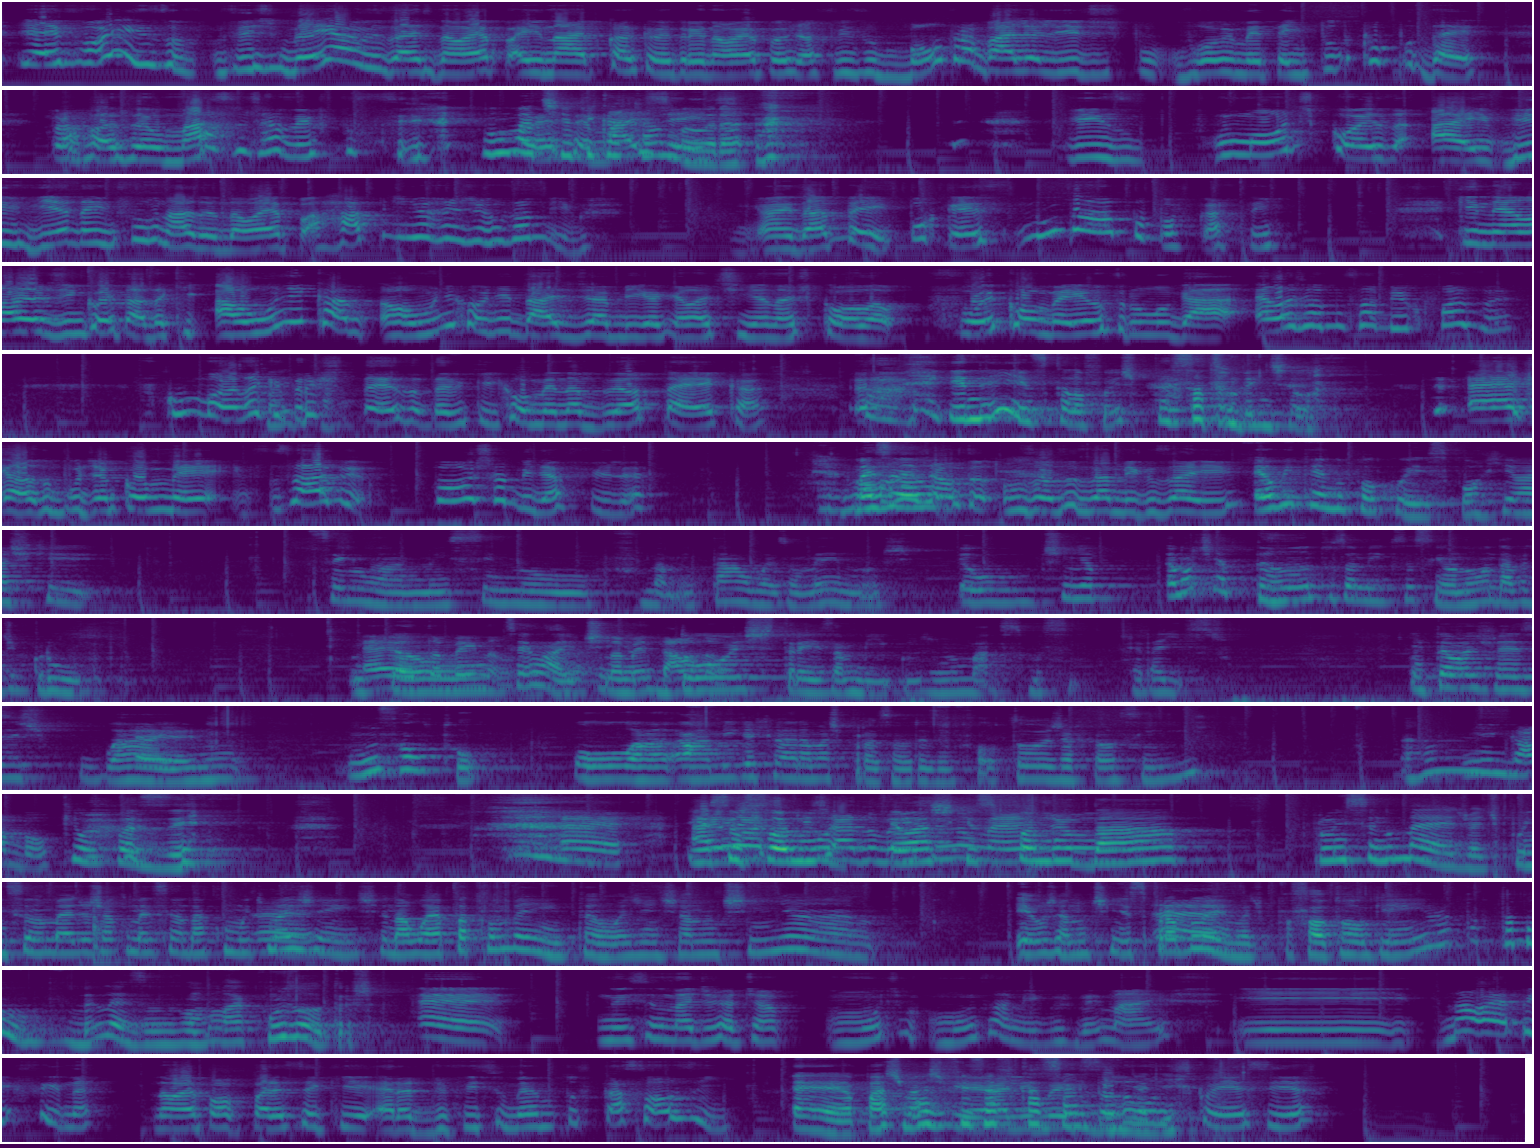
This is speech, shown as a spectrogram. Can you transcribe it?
E aí foi isso. Fiz meia amizade na UEPA. E na época que eu entrei na UEPA, eu já fiz um bom trabalho ali de, tipo, vou me meter em tudo que eu puder. Pra fazer o máximo de amigos possível. Uma típica calora. Fiz um monte de coisa. Aí vivia da enfurnada da UEPA, rapidinho arranjei uns amigos. Ainda bem, porque não dá pra ficar assim. Que nem a Lara Jean, coitada, que a única, a única unidade de amiga que ela tinha na escola foi comer em outro lugar, ela já não sabia o que fazer. Ficou, mano, que tristeza, teve que comer na biblioteca. E nem isso, que ela foi expulsa também de lá. É, que ela não podia comer, sabe? Poxa, minha filha. Mas Vamos eu... uns outros amigos aí. Eu entendo um pouco isso, porque eu acho que sei lá, no ensino fundamental, mais ou menos, eu tinha. Eu não tinha tantos amigos assim, eu não andava de grupo. Então, é, eu então, também não. Sei lá, eu tinha dois, não. três amigos no máximo, assim. Era isso. Então, às vezes, tipo, ai, é. um, um, faltou. Ou a, a, amiga que eu era mais próxima, por exemplo, faltou, eu já ficava assim, ai, acabou. O que eu vou fazer? É. Isso eu foi, eu acho que isso médio... foi mudar pro ensino médio. É, tipo, o ensino médio eu já comecei a andar com muito é. mais gente. Na UEPA também, então a gente já não tinha. Eu já não tinha esse problema. É. Tipo, faltou alguém, ah, tá, tá, bom, beleza, vamos lá com os outros. É, no ensino médio eu já tinha muitos, muitos amigos, bem mais. E na UEPA, enfim, né? Na UEPA parecia que era difícil mesmo tu ficar sozinho. É, a parte mais difícil é ficar sozinho. Todo mundo ali. se conhecia.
